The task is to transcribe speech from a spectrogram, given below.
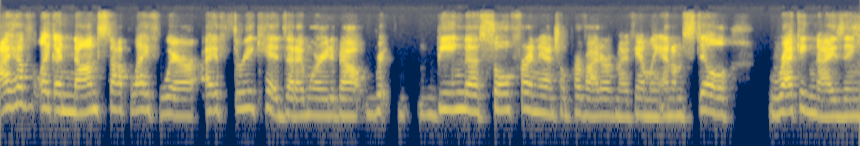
i have like a nonstop life where i have three kids that i'm worried about ri- being the sole financial provider of my family and i'm still recognizing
